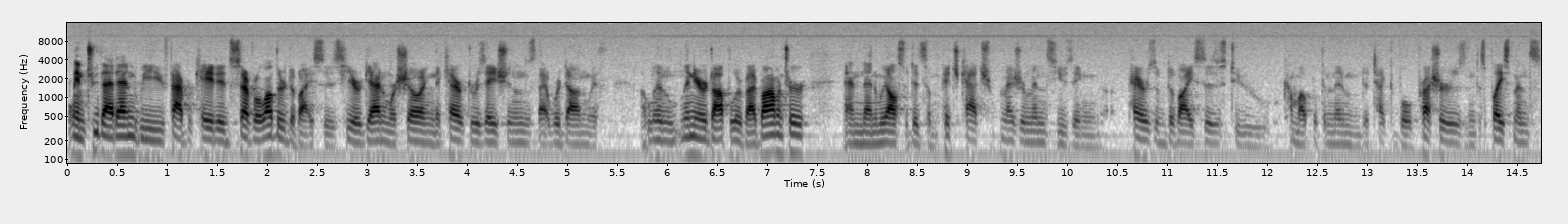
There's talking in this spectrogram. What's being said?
And to that end, we fabricated several other devices. Here again, we're showing the characterizations that were done with a linear Doppler vibrometer, and then we also did some pitch catch measurements using pairs of devices to come up with the minimum detectable pressures and displacements,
